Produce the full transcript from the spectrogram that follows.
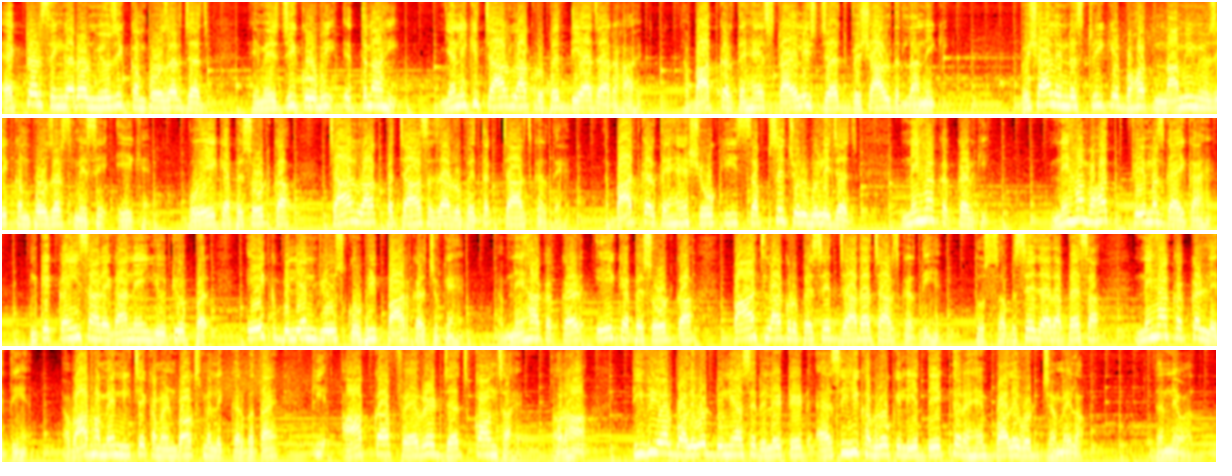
एक्टर, सिंगर और म्यूज़िक कंपोजर जज हिमेश जी को भी इतना ही, यानी कि चार लाख रुपए दिया जा रहा है। अब बात करते हैं स्टाइलिश जज विशाल ददलानी की। विशाल इंडस्ट्री के बहुत नामी म्यूज़िक कंपोजर्स में से एक हैं। वो एक एपिसोड का चार लाख पचास हज़ार रुपए तक चार्ज करते हैं। बात करते हैं शो की सबसे चुलबुली जज, नेहा कक्कड़ की। नेहा बहुत फ़ेमस गायिका हैं। उनके कई सारे गाने यूट्यूब पर एक बिलियन व्यूज़ को भी पार कर चुके हैं। अब नेहा कक्कड़ एक एपिसोड का पाँच लाख रुपए से ज़्यादा चार्ज करती हैं। तो सबसे ज़्यादा पैसा नेहा कक्कड़ लेती हैं। अब आप हमें नीचे कमेंट बॉक्स में लिखकर बताएँ कि आपका फेवरेट जज कौन सा है? और हाँ टीवी और बॉलीवुड दुनिया से रिलेटेड ऐसी ही खबरों के लिए देखते रहें बॉलीवुड झमेला। धन्यवाद।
